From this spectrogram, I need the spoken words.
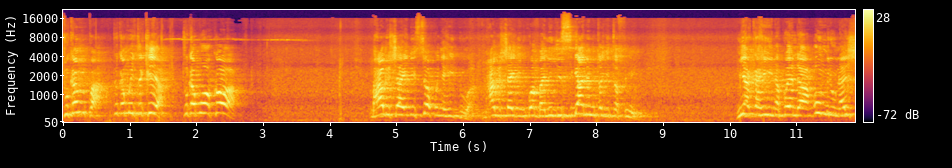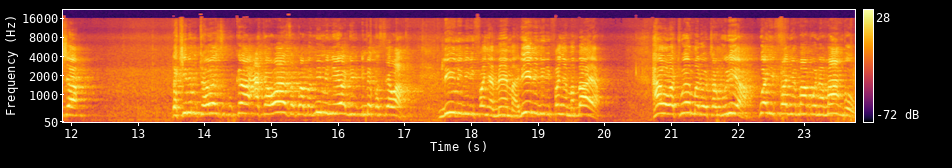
tukampa, tukamwitikia, tukamwokoa. Mahali shahidi sio kwenye hii dua, mahali shahidi ni kwamba ni jinsi gani mtu ajitathmini miaka hii inakwenda, umri unaisha, lakini mtu hawezi kukaa akawaza kwamba mimi nimekosea wapi, lini nilifanya mema, lini nilifanya mabaya. Hawa watu wema waliotangulia walifanya mambo na mambo,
